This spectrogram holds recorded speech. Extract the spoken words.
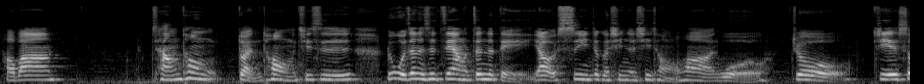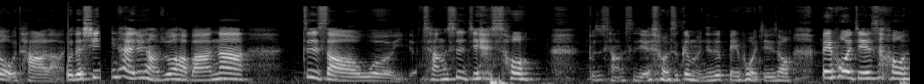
好吧。长痛短痛，其实如果真的是这样，真的得要适应这个新的系统的话，我就接受它了。我的心态就想说，好吧，那至少我尝试接受，不是尝试接受，是根本就是被迫接受。被迫接受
